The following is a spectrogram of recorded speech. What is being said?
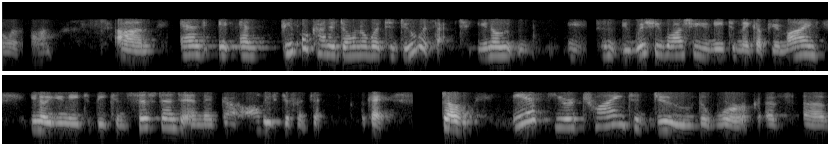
going on. Um, and it, and people kind of don't know what to do with that. You know, you wishy washy. You need to make up your mind. You know, you need to be consistent, and they've got all these different things. Okay, so if you're trying to do the work of of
